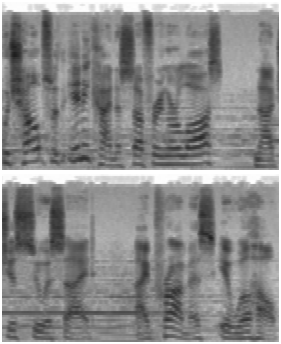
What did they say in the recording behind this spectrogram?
which helps with any kind of suffering or loss, not just suicide. I promise it will help.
